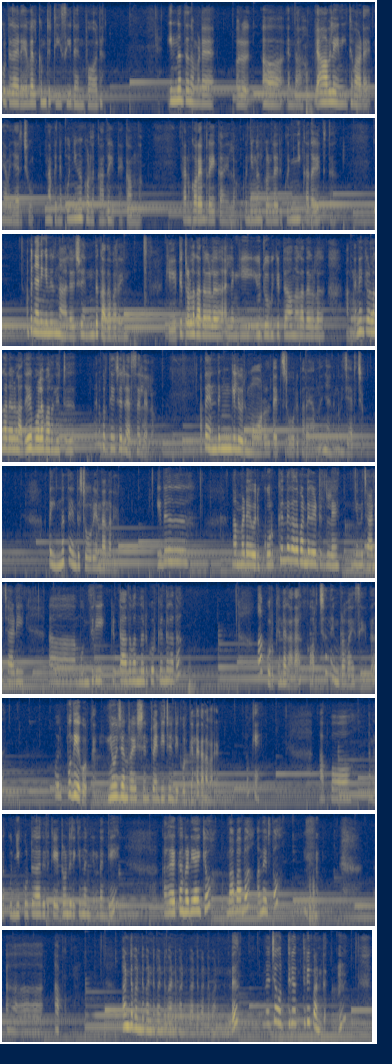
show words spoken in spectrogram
കൂട്ടുകാരെ welcome to T C Denford ഇന്നത്തെ നമ്മുടെ ഒരു എന്താ രാവിലെ എണീറ്റ് പാടെ ഞാൻ വിചാരിച്ചു എന്നാൽ പിന്നെ കുഞ്ഞുങ്ങൾക്കുള്ള കഥ ഇട്ടേക്കാം എന്ന്. കാരണം കുറേ ബ്രേക്ക് ആയല്ലോ കുഞ്ഞുങ്ങൾക്കുള്ള ഒരു കുഞ്ഞി കഥ കേട്ടിട്ട്. അപ്പം ഞാനിങ്ങനെ ഇരുന്ന് ആലോചിച്ചു എന്ത് കഥ പറയും? കേട്ടിട്ടുള്ള കഥകൾ അല്ലെങ്കിൽ യൂട്യൂബിൽ കിട്ടാവുന്ന കഥകൾ അങ്ങനെയൊക്കെയുള്ള കഥകൾ അതേപോലെ പറഞ്ഞിട്ട് അതിന് പ്രത്യേകിച്ച് ഒരു രസമില്ലല്ലോ. അപ്പോൾ എന്തെങ്കിലും ഒരു മോറൽ ടൈപ്പ് സ്റ്റോറി പറയാമെന്ന് ഞാനങ്ങ് വിചാരിച്ചു. അപ്പോൾ ഇന്നത്തെ എന്റെ സ്റ്റോറി എന്താണെന്നറിയോ ഇത് നമ്മുടെ ഒരു കുറുക്കന്റെ കഥ പണ്ട് കേട്ടിട്ടില്ലേ? ഇങ്ങനെ ചാടി ചാടി മുന്തിരി കിട്ടാതെ വന്ന ഒരു കുറുക്കന്റെ കഥ? ആ കുറുക്കന്റെ കഥ കുറച്ചൊന്ന് ഇമ്പ്രവൈസ് ചെയ്ത് ഒരു പുതിയ കുറുക്കൻ ന്യൂ ജനറേഷൻ ട്വന്റി ട്വന്റി കുറുക്കന്റെ കഥ പറയാം. ഓക്കെ അപ്പോൾ നമ്മുടെ കുഞ്ഞിക്കൂട്ടുകാർ ഇത് കേട്ടോണ്ടിരിക്കുന്നുണ്ടെങ്കിൽ കഥ കേൾക്കാൻ റെഡി ആയിക്കോ? ബാ ബാ ബാ വന്നിരുന്നോ? പണ്ട് പണ്ട് പണ്ട് പണ്ട് പണ്ട് പണ്ട് പണ്ട് പണ്ട് പണ്ട്. എന്ന് വെച്ചാൽ ഒത്തിരി ഒത്തിരി പണ്ട്.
